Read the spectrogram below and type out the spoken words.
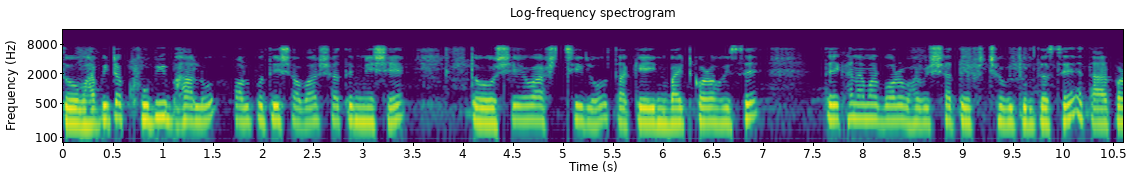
তো ভাবিটা খুবই ভালো অল্পতে সবার সাথে মেশে। তো সেও আসছিল, তাকে ইনভাইট করা হয়েছে। তো এখানে আমার বড় ভাবির সাথে ছবি তুলতেছে। তারপর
